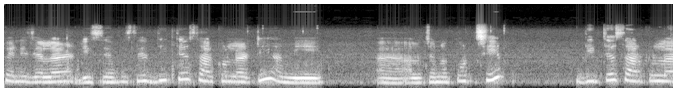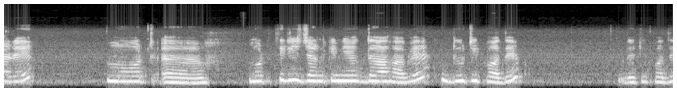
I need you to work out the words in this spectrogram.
ফেনী জেলার ডিসি অফিসের দ্বিতীয় সার্কুলারটি আমি আলোচনা করছি। দ্বিতীয় সার্কুলারে মোট মোট তিরিশ জনকে নিয়োগ দেওয়া হবে দুটি পদে। দুটি পদে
